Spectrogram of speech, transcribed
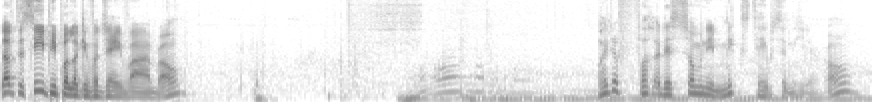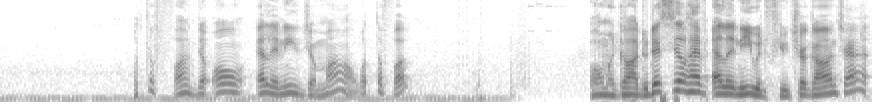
Love to see people looking for Javon, bro. Why the fuck are there so many mixtapes in here, bro? What the fuck? They're all L&E Jamal. What the fuck? Oh my god, do they still have L&E with Future gone, chat?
